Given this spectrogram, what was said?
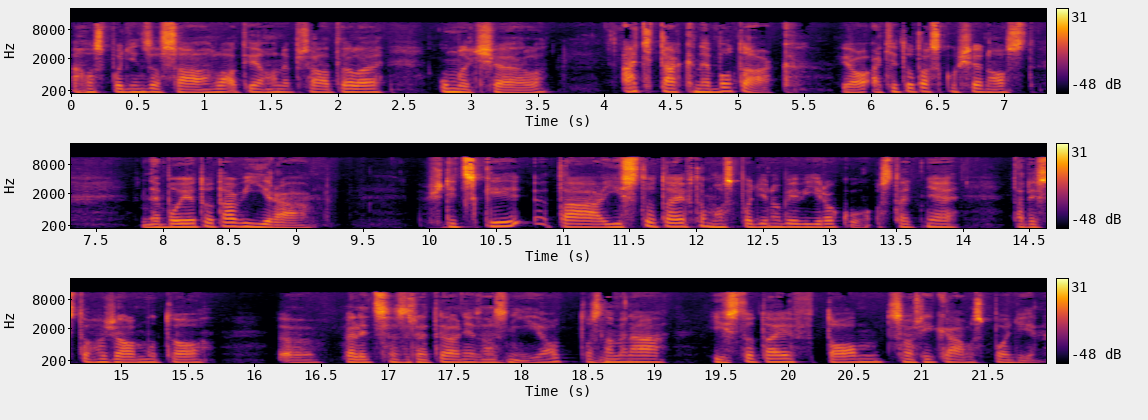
a hospodin zasáhl a ty jeho nepřátelé umlčel. Ať tak nebo tak, jo, ať je to ta zkušenost, nebo je to ta víra. Vždycky ta jistota je v tom hospodinově výroku. Ostatně tady z toho žalmu to velice zřetelně zazní. Jo? To znamená, jistota je v tom, co říká hospodin.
